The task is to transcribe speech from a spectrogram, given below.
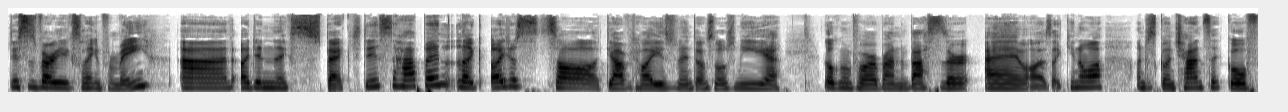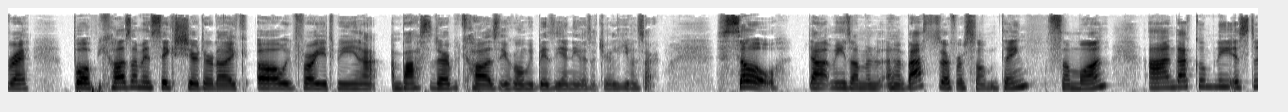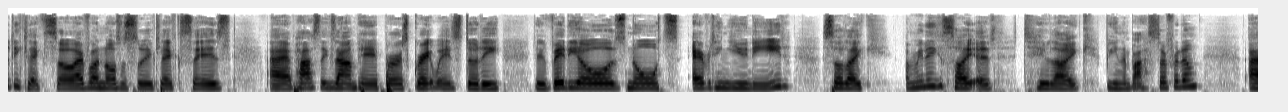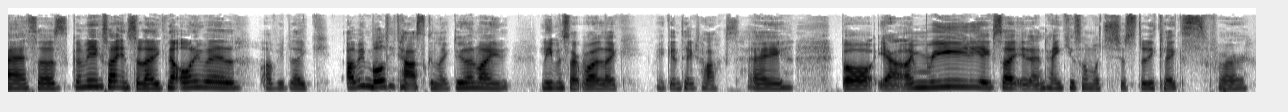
this is very exciting for me and I didn't expect this to happen. Like I just saw the advertisement on social media looking for a brand ambassador and um, I was like, you know what, I'm just going to chance it, go for it. But because I'm in sixth year, they're like, oh, we prefer you to be an ambassador because you're going to be busy anyways at your leaving cert. So that means I'm an ambassador for something, someone, and that company is StudyClix. So everyone knows what StudyClix is uh, pass exam papers, great way to study, the videos, notes, everything you need. So like I'm really excited to like be an ambassador for them. Uh, so it's gonna be exciting. So like not only will I'll be like I'll be multitasking, like doing my leaving cert while like making TikToks. Hey, but yeah, I'm really excited and thank you so much to StudyClix for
